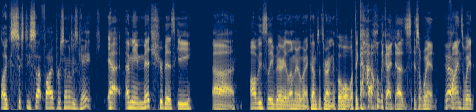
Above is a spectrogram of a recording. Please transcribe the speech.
like sixty five percent of his games. Yeah, I mean Mitch Trubisky. Uh, obviously very limited when it comes to throwing the football. What the guy, all the guy does is win. He finds a way.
